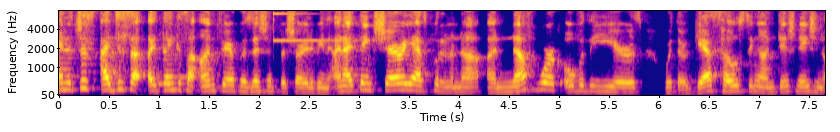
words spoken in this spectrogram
And it's just, I just, I think it's an unfair position for Sherri to be in. And I think Sherri has put in enough, enough work over the years with her guest hosting on Dish Nation,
